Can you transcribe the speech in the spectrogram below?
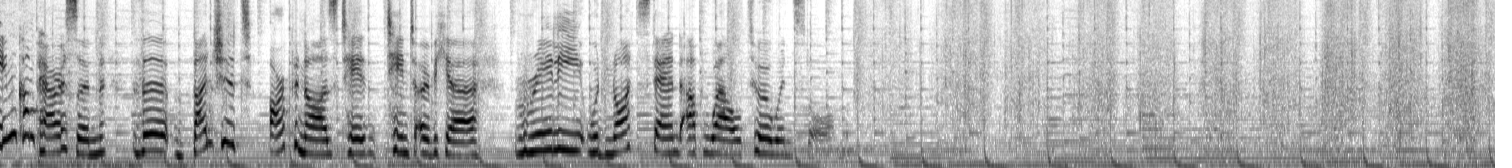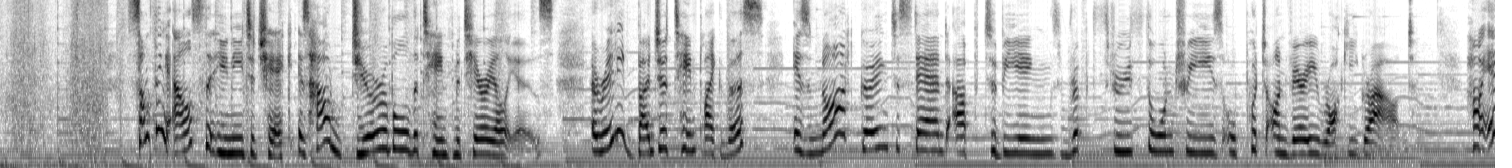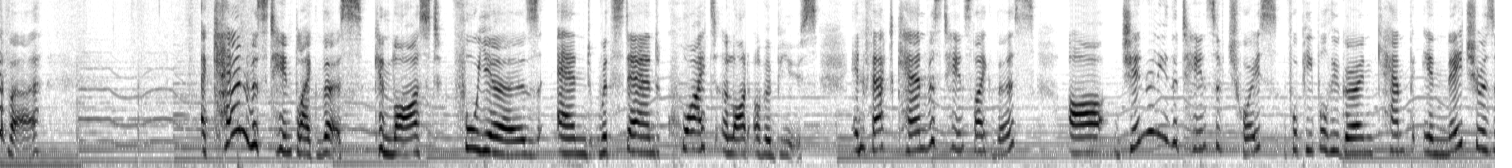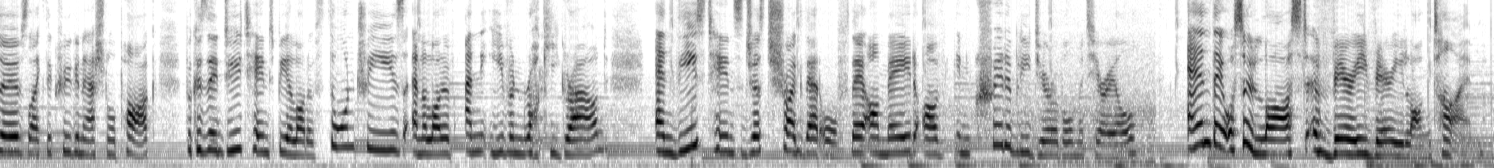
In comparison, the budget Arpenaz tent over here really would not stand up well to a windstorm. Something else that you need to check is how durable the tent material is. A really budget tent like this is not going to stand up to being ripped through thorn trees or put on very rocky ground. However, a canvas tent like this can last for years and withstand quite a lot of abuse. In fact, canvas tents like this are generally the tents of choice for people who go and camp in nature reserves like the Kruger National Park because there do tend to be a lot of thorn trees and a lot of uneven rocky ground. And these tents just shrug that off. They are made of incredibly durable material and they also last a very, very long time.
